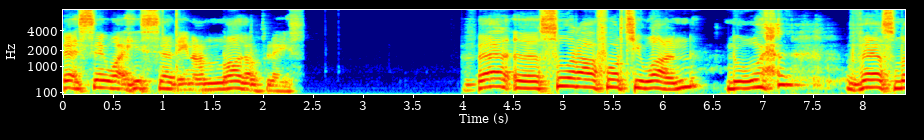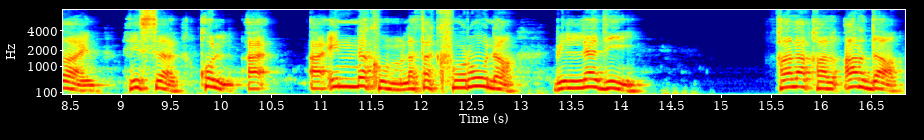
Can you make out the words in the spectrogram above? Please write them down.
let's say what he said in another place. Ver, uh, surah 41 Nuh verse 9 he said قل أئنكم لتكفرون بالذي خلق الأرض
